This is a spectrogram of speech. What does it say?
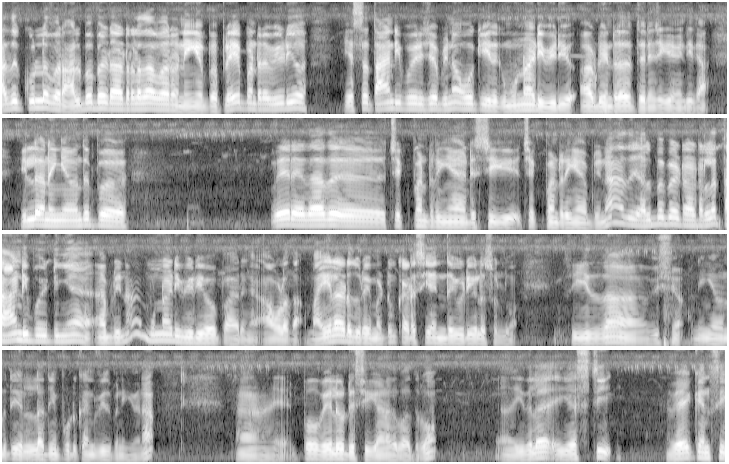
அதுக்குள்ளே வரும். அல்பபேட் ஆர்டரில் தான் வரும். நீங்கள் இப்போ ப்ளே பண்ணுற வீடியோ எஸ்ஸை தாண்டி போயிடுச்சு அப்படின்னா ஓகே இதுக்கு முன்னாடி வீடியோ அப்படின்றத தெரிஞ்சுக்க வேண்டியதான் இல்லை நீங்கள் வந்து இப்போ வேறு ஏதாவது செக் பண்ணுறீங்க டிஸ்ட்ரிக் செக் பண்ணுறீங்க அப்படின்னா அது அல்பபேட் ஆர்டரில் தாண்டி போயிட்டீங்க அப்படின்னா முன்னாடி வீடியோவை பாருங்கள் அவ்வளோதான் மயிலாடுதுறை மட்டும் கடைசியாக இந்த வீடியோவில் சொல்லுவோம். ஸோ இதுதான் விஷயம். நீங்கள் வந்துட்டு எல்லாத்தையும் போட்டு கன்ஃபியூஸ் பண்ணிக்க வேணாம். இப்போது வேலூர் டிஸ்ட்ரிக்டானது பார்த்துருவோம் இதில் எஸ்டி வேக்கன்சி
